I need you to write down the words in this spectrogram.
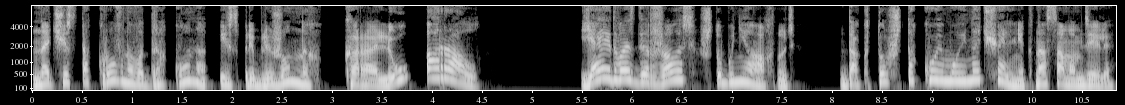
на чистокровного дракона из приближенных королю орал!» Я едва сдержалась, чтобы не ахнуть. Да кто ж такой мой начальник на самом деле?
